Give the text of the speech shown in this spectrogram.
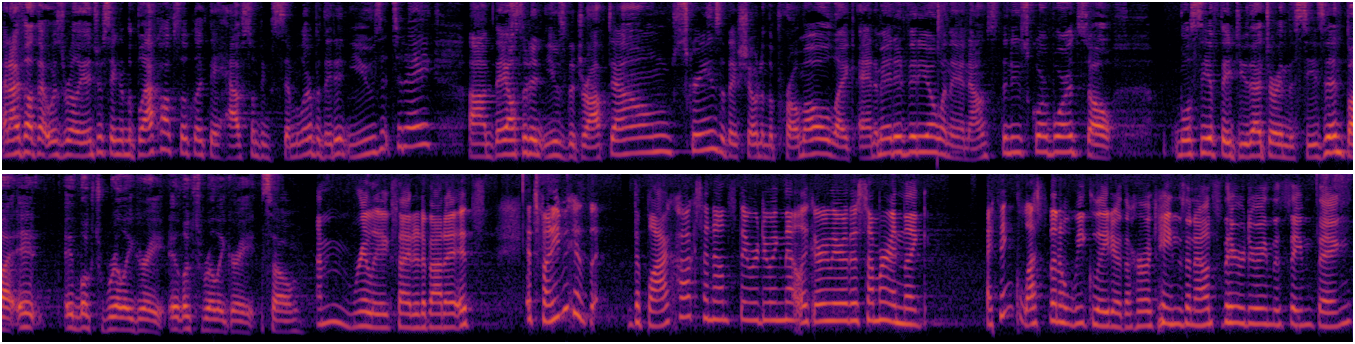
And I thought that was really interesting. And the Blackhawks look like they have something similar, but they didn't use it today. Um, they also didn't use the drop down screens that they showed in the promo, like animated video when they announced the new scoreboard. So we'll see if they do that during the season. But it it looked really great. It looked really great. So I'm really excited about it. It's it's funny because the Blackhawks announced they were doing that like earlier this summer, and like I think less than a week later, the Hurricanes announced they were doing the same thing.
